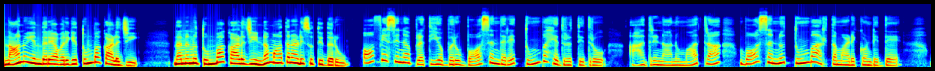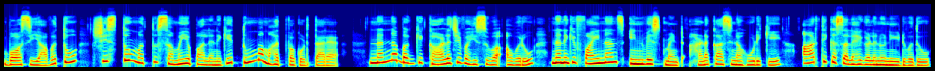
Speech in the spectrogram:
ನಾನು ಎಂದರೆ ಅವರಿಗೆ ತುಂಬಾ ಕಾಳಜಿ. ನನ್ನನ್ನು ತುಂಬಾ ಕಾಳಜಿಯಿಂದ ಮಾತನಾಡಿಸುತ್ತಿದ್ದರು. ಆಫೀಸಿನ ಪ್ರತಿಯೊಬ್ಬರು ಬಾಸ್ ಎಂದರೆ ತುಂಬ ಹೆದರುತ್ತಿದ್ರು. ಆದ್ರೆ ನಾನು ಮಾತ್ರ ಬಾಸ್ ಅನ್ನು ತುಂಬಾ ಅರ್ಥ ಮಾಡಿಕೊಂಡಿದ್ದೆ. ಬಾಸ್ ಯಾವತ್ತೂ ಶಿಸ್ತು ಮತ್ತು ಸಮಯ ಪಾಲನೆಗೆ ತುಂಬಾ ಮಹತ್ವ ಕೊಡ್ತಾರೆ. ನನ್ನ ಬಗ್ಗೆ ಕಾಳಜಿ ವಹಿಸುವ ಅವರು ನನಗೆ ಫೈನಾನ್ಸ್ ಇನ್ವೆಸ್ಟ್ಮೆಂಟ್, ಹಣಕಾಸಿನ ಹೂಡಿಕೆ, ಆರ್ಥಿಕ ಸಲಹೆಗಳನ್ನು ನೀಡುವುದು,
